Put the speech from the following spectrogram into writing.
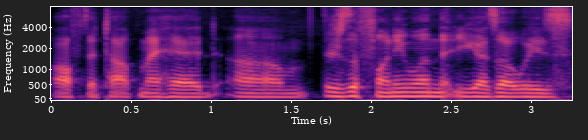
off the top of my head. Um, there's the funny one that you guys always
